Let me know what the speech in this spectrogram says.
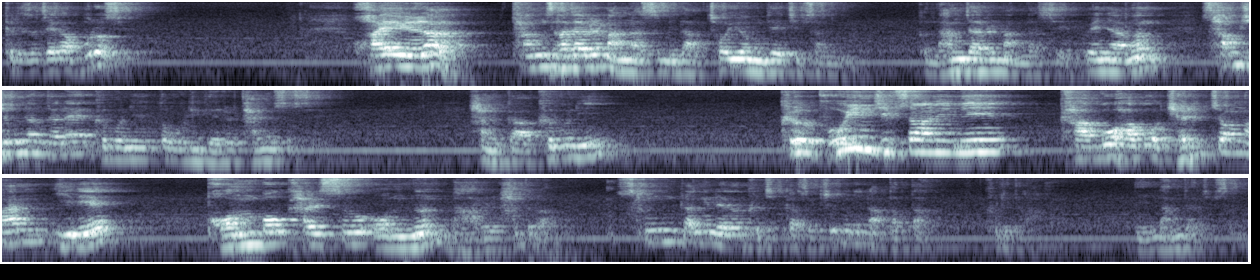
그래서 제가 물었어요. 화요일 날 당사자를 만났습니다. 조영재 집사님. 그 남자를 만났어요. 왜냐하면 30년 전에 그분이 또 우리 교회를 다녔었어요. 하니까 그분이 그 부인 집사님이 각오하고 결정한 일에 번복할 수 없는 말을 하더라고요. 상당히 내가 그 집 가서 기분이 나빴다 그러더라고요. 이 남자 집사님.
